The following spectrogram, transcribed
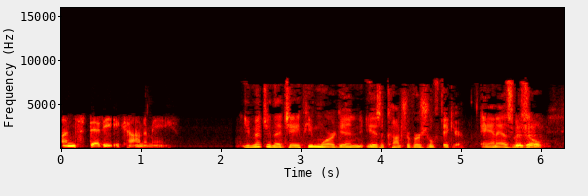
unsteady economy. You mentioned that J.P. Morgan is a controversial figure, and as a mm-hmm. result, mm-hmm.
